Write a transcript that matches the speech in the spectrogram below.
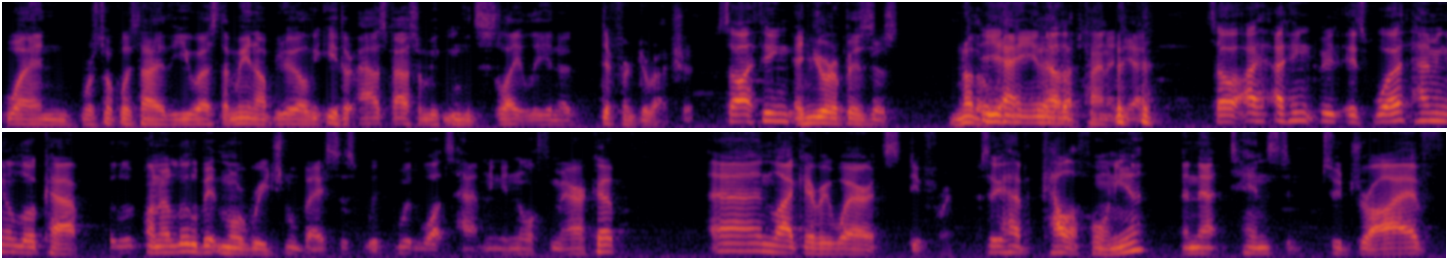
when we're so close to the U.S. that may not be either as fast or we can move slightly in a different direction? So I think And Europe is just another yeah, one. another planet. Yeah. So I, I think it's worth having a look at on a little bit more regional basis with, with what's happening in North America, and like everywhere, it's different. So you have California, and that tends to, to drive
